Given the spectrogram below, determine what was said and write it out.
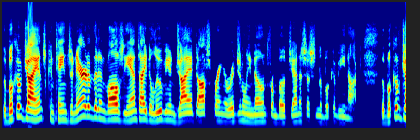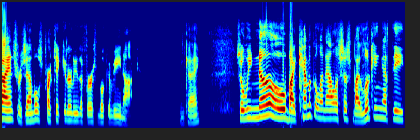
the book of Giants contains a narrative that involves the antediluvian giant offspring originally known from both Genesis and the book of Enoch. The book of Giants resembles particularly the first book of Enoch. Okay? So we know by chemical analysis, by looking at the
